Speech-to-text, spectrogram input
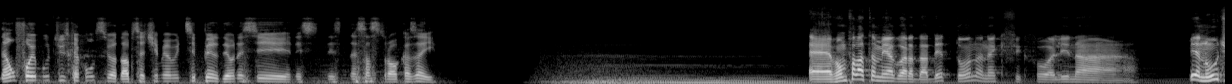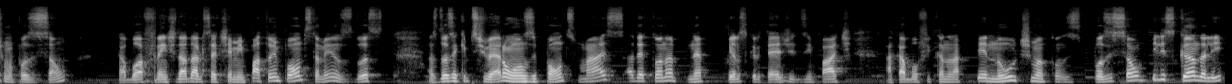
Não foi muito isso que aconteceu, a W7M realmente se perdeu nesse, nesse- nessas trocas aí. É, vamos falar também agora da Detona, né? Que ficou ali na penúltima posição. Acabou à frente da W7M, empatou em pontos também. Os duas, as duas equipes tiveram 11 pontos, mas a Detona, né, pelos critérios de desempate, acabou ficando na penúltima posição, beliscando ali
